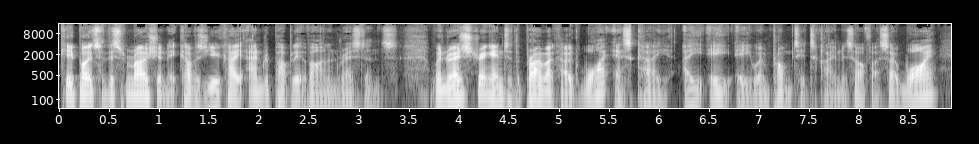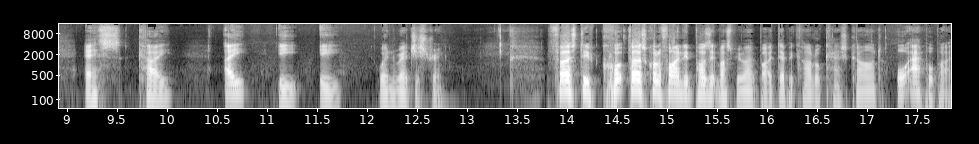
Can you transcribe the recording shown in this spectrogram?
Key points for this promotion it covers UK and Republic of Ireland residents. When registering, enter the promo code YSKAEE when prompted to claim this offer. So YSKAEE when registering. First, first qualifying deposit must be made by debit card or cash card or Apple Pay.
